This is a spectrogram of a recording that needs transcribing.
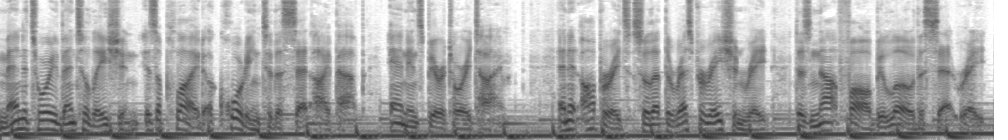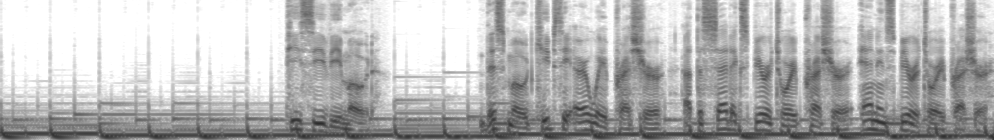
mandatory ventilation is applied according to the set IPAP and inspiratory time, and it operates so that the respiration rate does not fall below the set rate. PCV mode. This mode keeps the airway pressure at the set expiratory pressure and inspiratory pressure.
